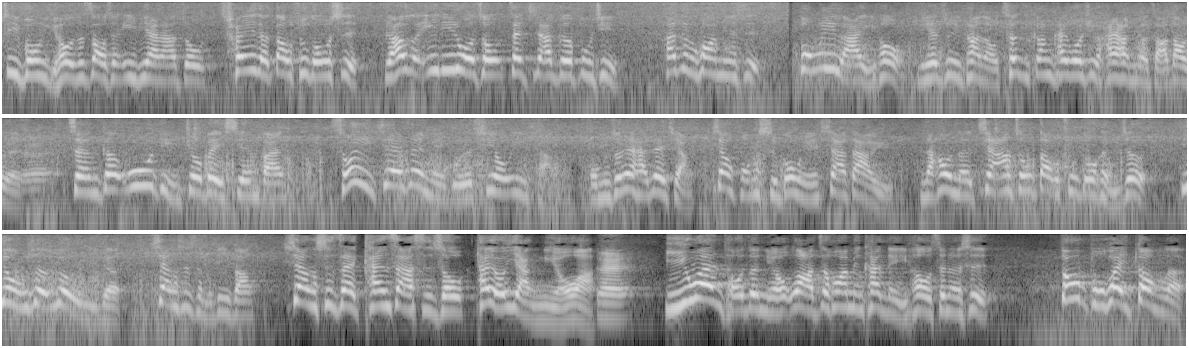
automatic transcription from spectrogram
季风以后，就造成印第安纳州吹的到处都是。然后呢，伊利诺州在芝加哥附近，它这个画面是风一来以后，你可以注意看哦，车子刚开过去，还好没有砸到人，整个屋顶就被掀翻。所以现在在美国的气候异常，我们昨天还在讲，像黄石公园下大雨，然后呢，加州到处都很热，又热又雨的，像是什么地方？像是在堪萨斯州，它有养牛啊，对，一万头的牛，哇，这画面看了以后真的是。都不会动了。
